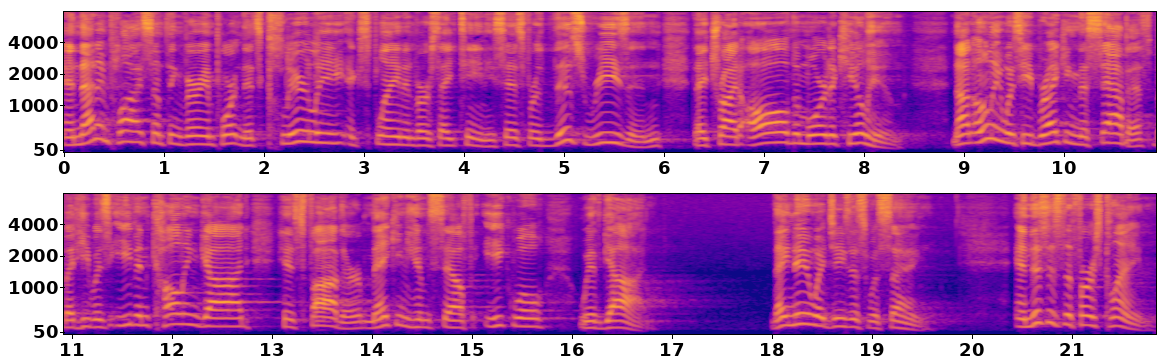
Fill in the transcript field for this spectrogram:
And that implies something very important that's clearly explained in verse 18. He says, For this reason they tried all the more to kill him. Not only was he breaking the Sabbath, but he was even calling God his Father, making himself equal with God. They knew what Jesus was saying. And this is the first claim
